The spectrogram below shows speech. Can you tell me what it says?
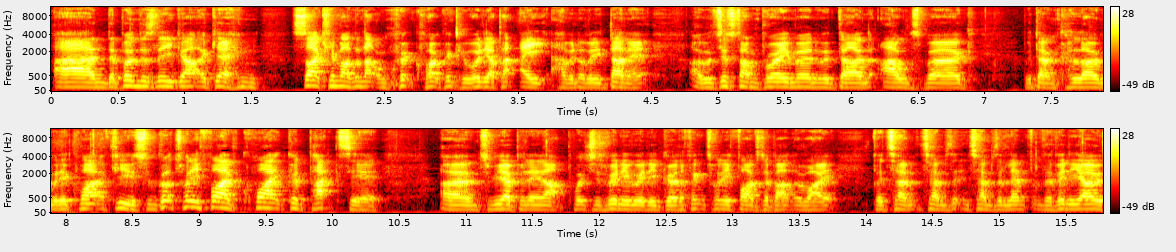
And the Bundesliga, again, cycling around that one quick, quite quickly. We're already up at eight, having already done it. Uh, we've just done Bremen, we've done Augsburg, we've done Cologne, we did quite a few. So we've got 25 quite good packs here um, to be opening up, which is really, really good. I think 25 is about the right for term, terms, in terms of length of the video.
